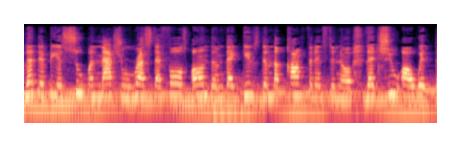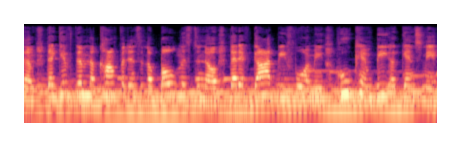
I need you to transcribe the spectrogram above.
let there be a supernatural rest that falls on them, that gives them the confidence to know that you are with them, that gives them the confidence and the boldness to know that if God be for me, who can be against me?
